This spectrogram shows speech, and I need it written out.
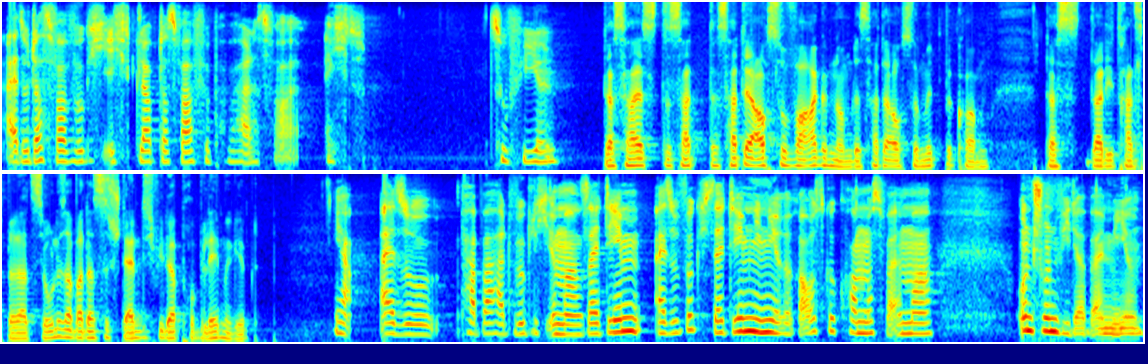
Also das war wirklich, ich glaube, das war für Papa, das war echt zu viel. Das heißt, das hat, das hat er auch so wahrgenommen, das hat er auch so mitbekommen, dass da die Transplantation ist, aber dass es ständig wieder Probleme gibt. Ja, also Papa hat wirklich immer, seitdem, also wirklich seitdem die Niere rausgekommen ist, war immer und schon wieder bei mir.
